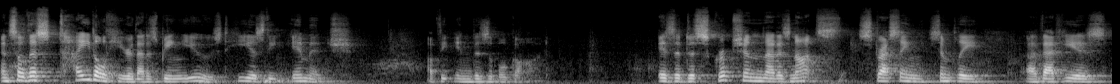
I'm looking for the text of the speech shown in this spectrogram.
And so, this title here that is being used, He is the image of the invisible God, is a description that is not stressing simply uh, that He is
